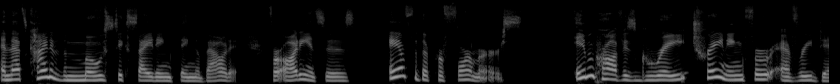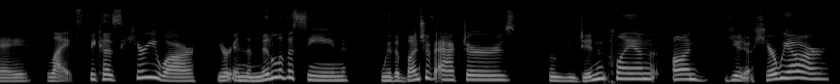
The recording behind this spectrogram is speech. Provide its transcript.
And that's kind of the most exciting thing about it for audiences and for the performers. Improv is great training for everyday life because here you are, you're in the middle of a scene with a bunch of actors who you didn't plan on, you know, here we are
